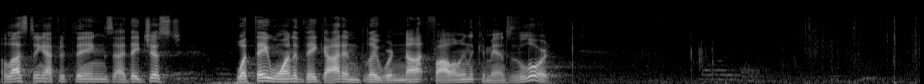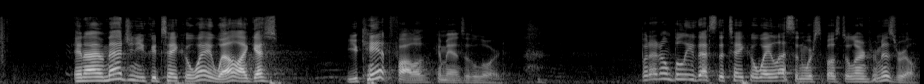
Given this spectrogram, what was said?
lusting after things, uh, they just, what they wanted, they got, and they were not following the commands of the Lord. And I imagine you could take away, well, I guess you can't follow the commands of the Lord. But I don't believe that's the takeaway lesson we're supposed to learn from Israel.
